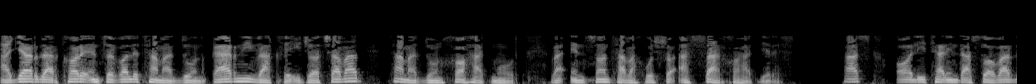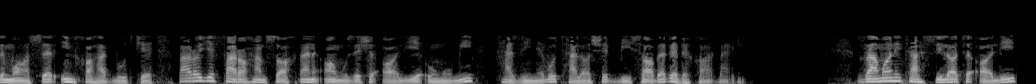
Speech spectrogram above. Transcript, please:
اگر در کار انتقال تمدن قرنی وقف ایجاد شود، تمدن خواهد مرد و انسان توحش را از سر خواهد گرفت. پس عالی ترین دستاورد معاصر این خواهد بود که برای فراهم ساختن آموزش عالی عمومی هزینه و تلاش بی سابقه به کار بریم. زمانی تحصیلات عالی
